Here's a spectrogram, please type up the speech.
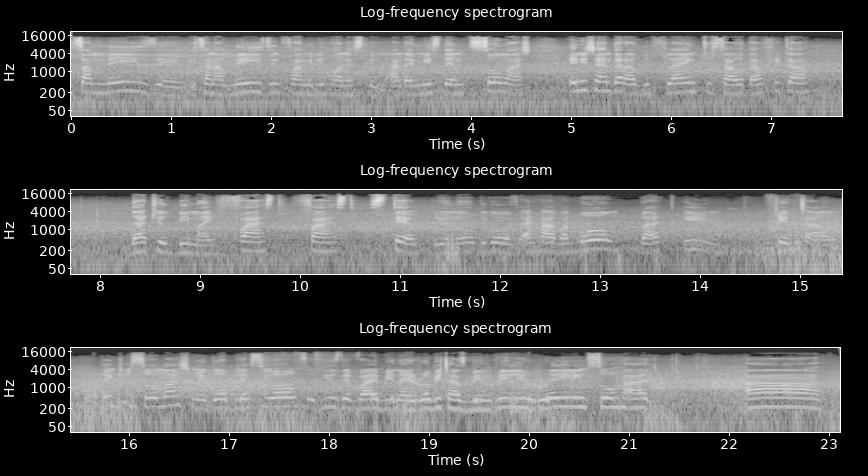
It's amazing. It's an amazing family, honestly, and I miss them so much. Anytime that I'll be flying to South Africa, that will be my first first step, you know, because I have a home back in Cape Town. Thank you so much. May God bless you all. So this is the vibe in Nairobi. It has been really raining so hard. Ah,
